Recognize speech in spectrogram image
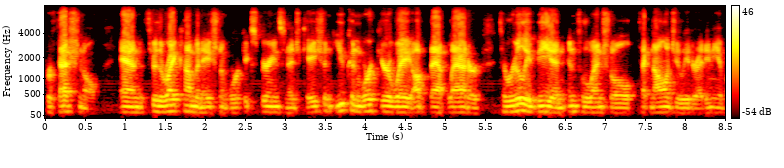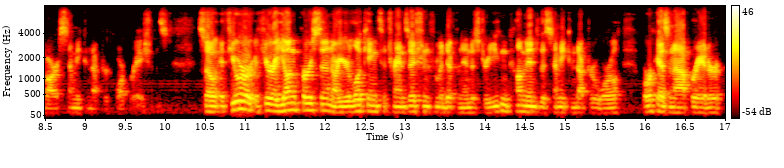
professional and through the right combination of work experience and education, you can work your way up that ladder to really be an influential technology leader at any of our semiconductor corporations. So if you're if you're a young person or you're looking to transition from a different industry, you can come into the semiconductor world, work as an operator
